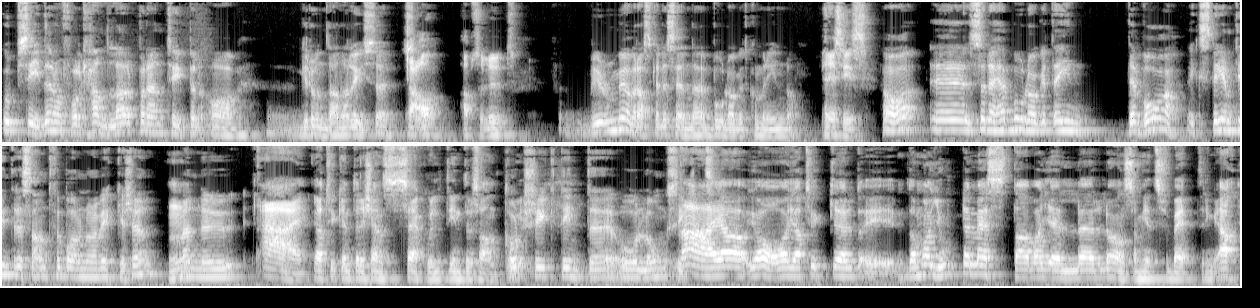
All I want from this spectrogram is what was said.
uppsidor om folk handlar på den typen av eh, grundanalyser. Ja, absolut. blir de överraskade sen när bolaget kommer in då. Precis. Ja, eh, så det här bolaget är in, det var extremt intressant för bara några veckor sedan. Mm. Men nu Nej, jag tycker inte det känns särskilt intressant. kort sikt inte och lång sikt. Nej, ja, ja, jag tycker de har gjort det mesta vad gäller lönsamhetsförbättring. Ja,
